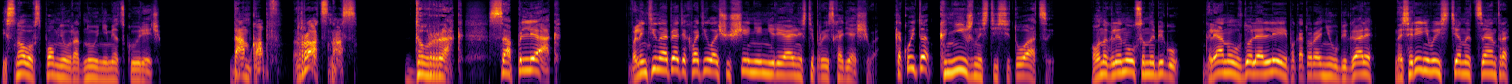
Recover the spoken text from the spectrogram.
И снова вспомнил родную немецкую речь. «Дамкопф! Роцнос!» Дурак! Сопляк! Валентина опять охватило ощущение нереальности происходящего, какой-то книжности ситуации. Он оглянулся на бегу, глянул вдоль аллеи, по которой они убегали, на сиреневые стены центра,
